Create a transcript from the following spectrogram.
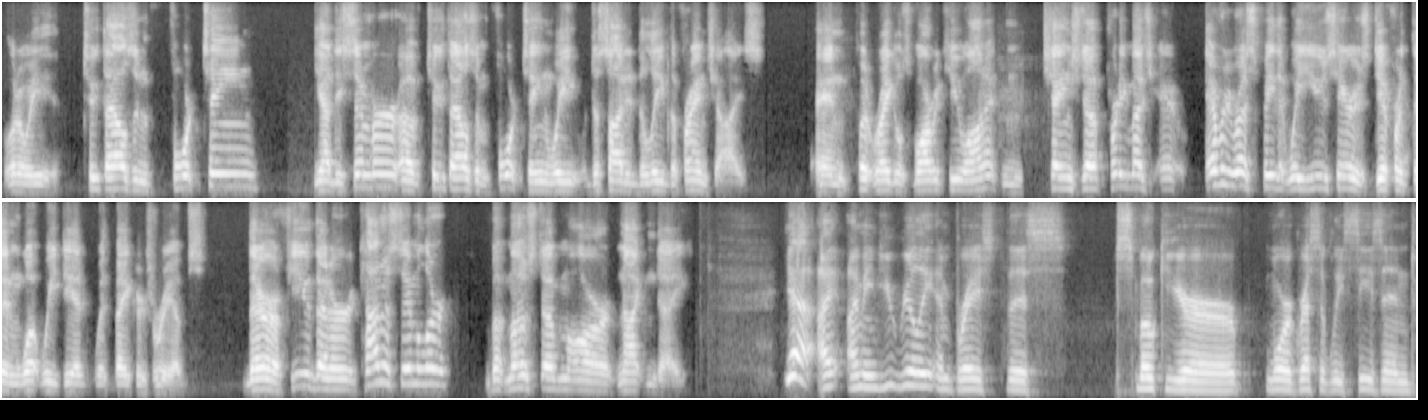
what are we, 2014? Yeah, December of 2014, we decided to leave the franchise and put Roegels Barbecue on it and changed up pretty much every recipe that we use here is different than what we did with Baker's Ribs. There are a few that are kind of similar, but most of them are night and day. Yeah, I, I mean, you really embraced this smokier, more aggressively seasoned,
